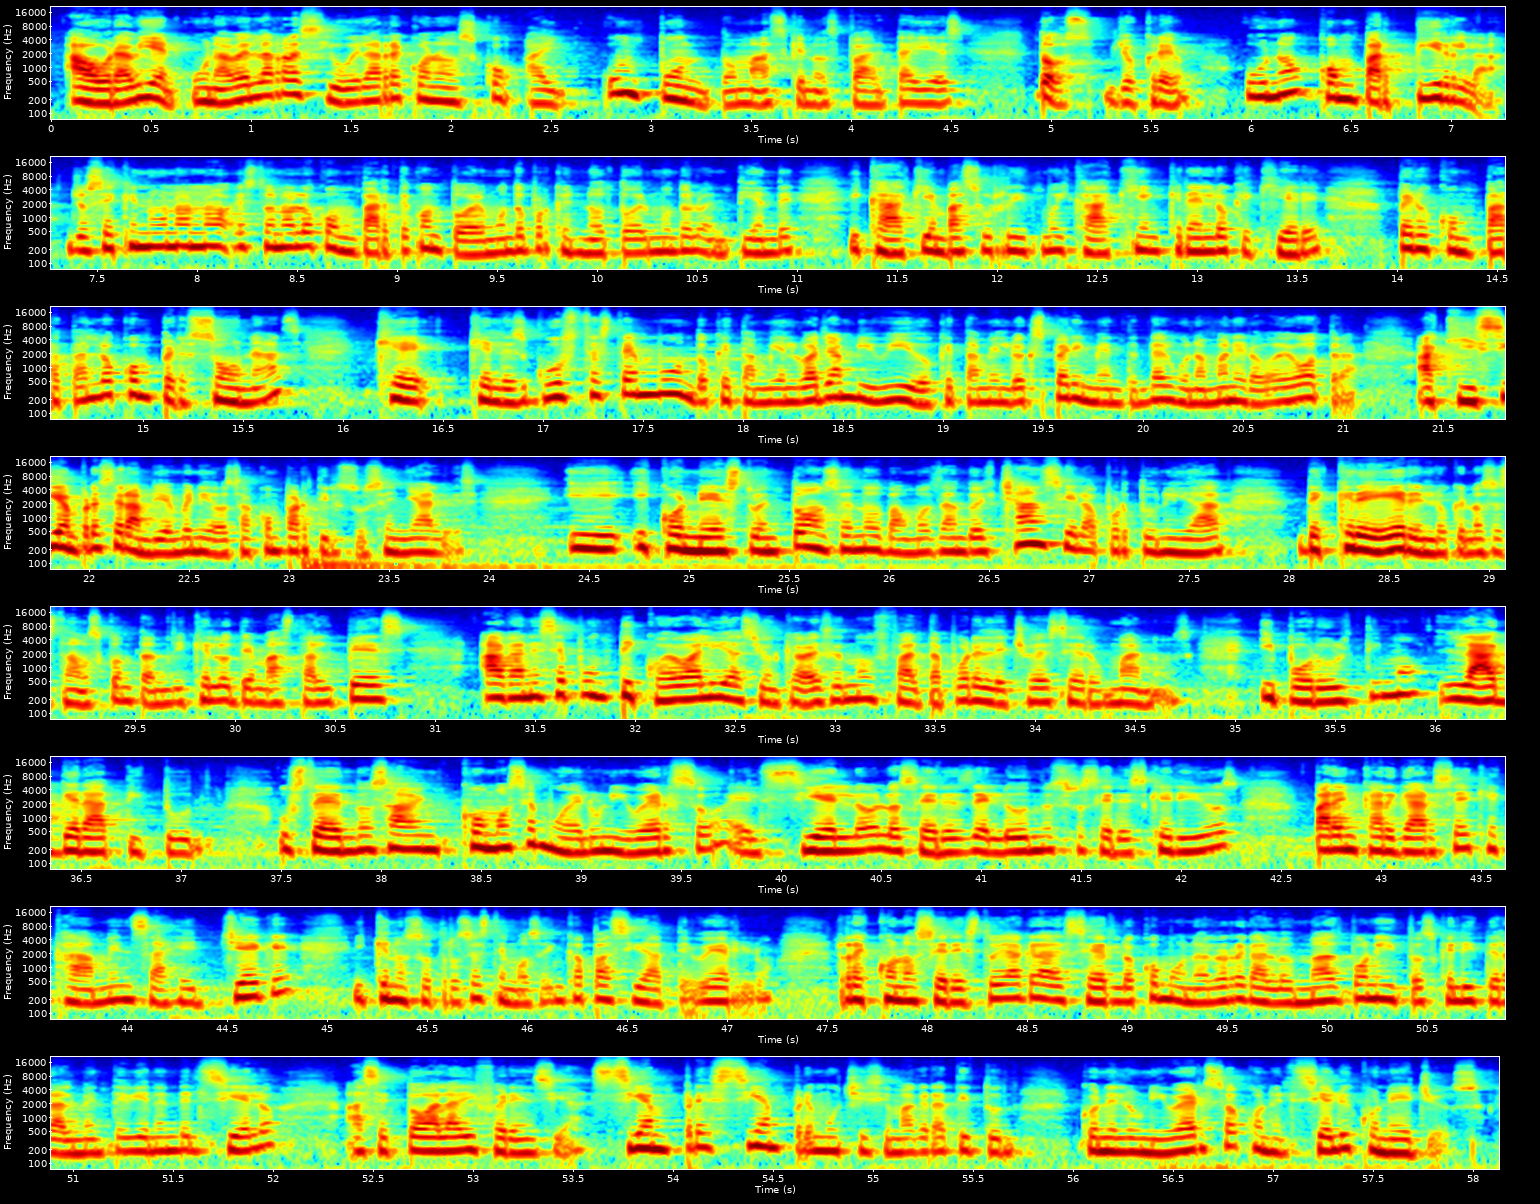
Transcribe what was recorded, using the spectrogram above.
Ahora bien, una vez la recibo y la reconozco, hay un punto más que nos falta y es dos, yo creo. Uno, compartirla. Yo sé que uno no, esto no lo comparte con todo el mundo porque no todo el mundo lo entiende y cada quien va a su ritmo y cada quien cree en lo que quiere, pero compártanlo con personas que, les guste este mundo, que también lo hayan vivido, que también lo experimenten de alguna manera o de otra. Aquí siempre serán bienvenidos a compartir sus señales. Y, y con esto entonces nos vamos dando el chance y la oportunidad de creer en lo que nos estamos contando y que los demás tal vez hagan ese puntico de validación que a veces nos falta por el hecho de ser humanos. Y por último, la gratitud. Ustedes no saben cómo se mueve el universo, el cielo, los seres de luz, nuestros seres queridos, para encargarse de que cada mensaje llegue y que nosotros estemos en capacidad de verlo. Reconocer esto y agradecerlo como uno de los regalos más bonitos que literalmente vienen del cielo hace toda la diferencia. Siempre, siempre muchísima gratitud con el universo, con el cielo y con ellos.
